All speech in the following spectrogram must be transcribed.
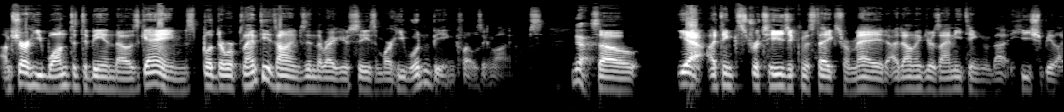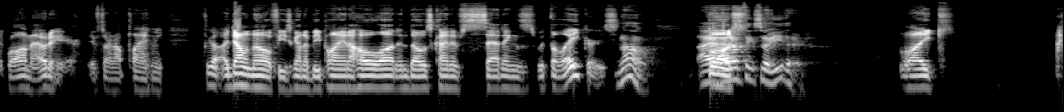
I'm sure he wanted to be in those games, but there were plenty of times in the regular season where he wouldn't be in closing lineups. yeah. So, yeah, I think strategic mistakes were made. I don't think there's anything that he should be like, well, I'm out of here if they're not playing me. I don't know if he's going to be playing a whole lot in those kind of settings with the Lakers. No, I, I don't think so either. Like,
